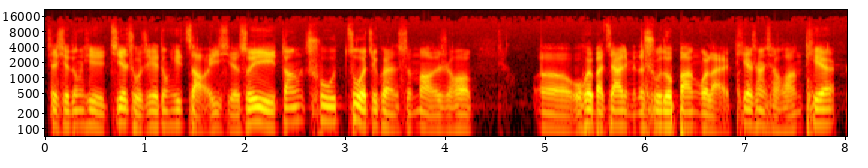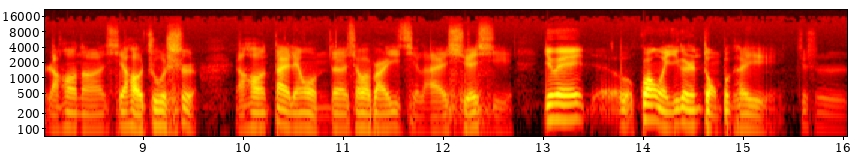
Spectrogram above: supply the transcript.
这些东西，接触这些东西早一些，所以当初做这款榫卯的时候，呃，我会把家里面的书都搬过来，贴上小黄贴，然后呢写好注释。然后带领我们的小伙伴一起来学习，因为呃光我一个人懂不可以，就是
